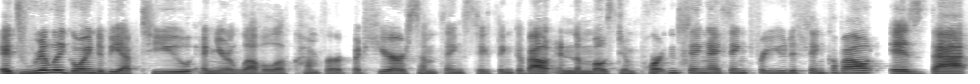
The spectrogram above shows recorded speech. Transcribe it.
it's really going to be up to you and your level of comfort. But here are some things to think about. And the most important thing I think for you to think about is that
